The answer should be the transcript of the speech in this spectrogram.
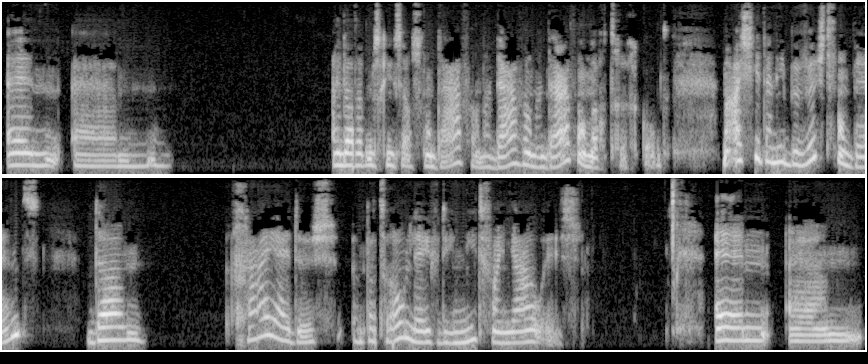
En, um, en dat het misschien zelfs van daarvan en daarvan en daarvan nog terugkomt. Maar als je daar niet bewust van bent, dan ga jij dus een patroon leven die niet van jou is. En um,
